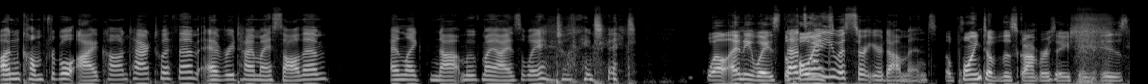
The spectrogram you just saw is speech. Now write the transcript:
uncomfortable eye contact with them every time I saw them and like not move my eyes away until they did. well, anyways, the That's point how you assert your dominance. the point of this conversation is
